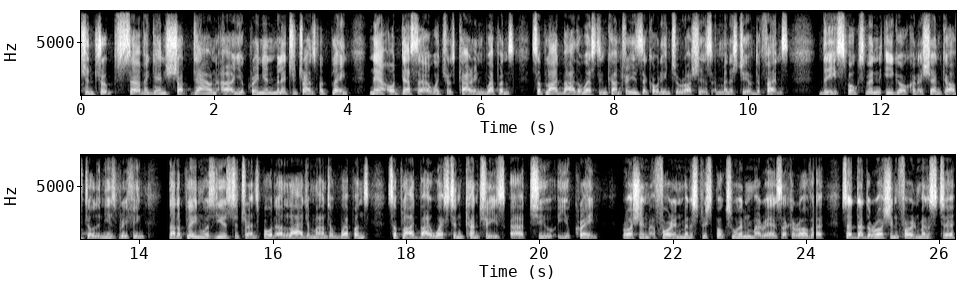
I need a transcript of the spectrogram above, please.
Russian troops have again shot down a Ukrainian military transport plane near Odessa, which was carrying weapons supplied by the Western countries, according to Russia's Ministry of Defense. The spokesman, Igor Konashenkov, told a news briefing that a plane was used to transport a large amount of weapons supplied by Western countries uh, to Ukraine. Russian Foreign Ministry spokeswoman Maria Zakharova said that the Russian Foreign Minister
